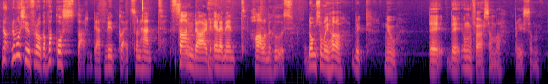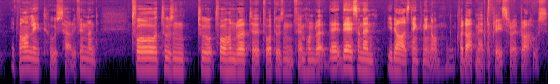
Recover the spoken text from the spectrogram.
Nu, nu måste jag ju fråga, vad kostar det att bygga ett sånt här standardelement halmhus? De som vi har byggt nu, det, det är ungefär samma pris som ett vanligt hus här i Finland. 2200 till 2500, det, det är sån där idags tänkning om kvadratmeterpris för ett bra hus.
